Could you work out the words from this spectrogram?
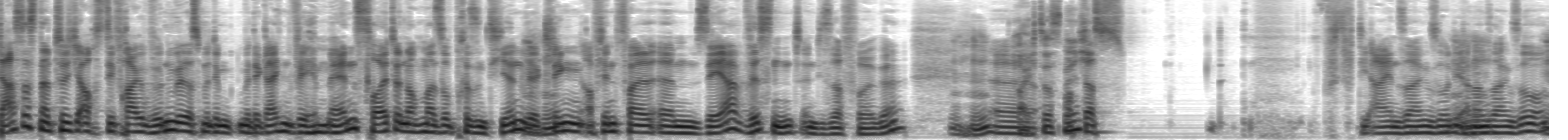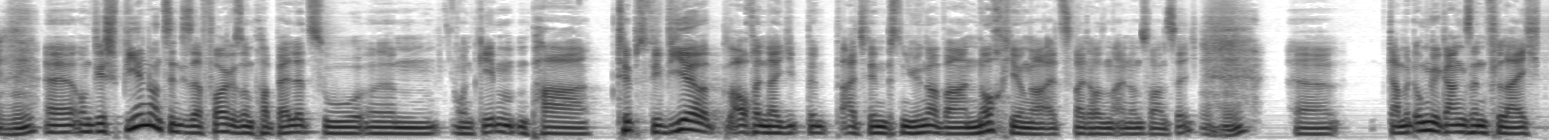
Das ist natürlich auch die Frage, würden wir das mit, dem, mit der gleichen Vehemenz heute nochmal so präsentieren? Wir klingen auf jeden Fall ähm, sehr wissend in dieser Folge. Mhm. Äh, Reicht das nicht? Das, die einen sagen so, die Mhm. anderen sagen so. Mhm. Äh, und wir spielen uns in dieser Folge so ein paar Bälle zu ähm, und geben ein paar Tipps, wie wir auch in der, als wir ein bisschen jünger waren, noch jünger als 2021, Mhm. äh, damit umgegangen sind, vielleicht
